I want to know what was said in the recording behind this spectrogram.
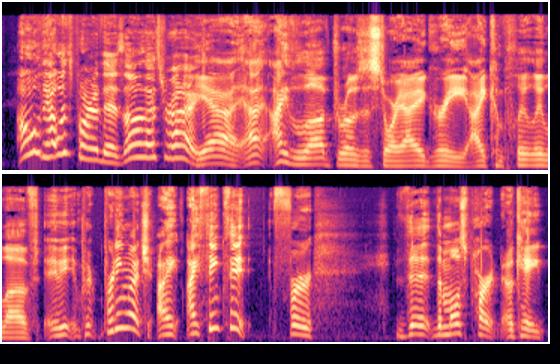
oh, that was part of this. Oh, that's right. Yeah, I, I loved Rose's story. I agree. I completely loved. I mean, pretty much. I I think that for the the most part, okay.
